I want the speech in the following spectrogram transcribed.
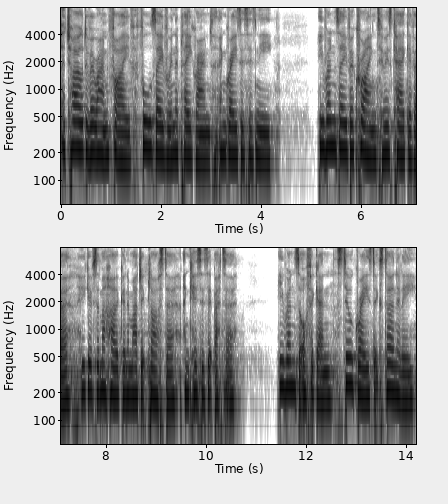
A child of around five falls over in the playground and grazes his knee. He runs over crying to his caregiver, who gives him a hug and a magic plaster and kisses it better. He runs off again, still grazed externally,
